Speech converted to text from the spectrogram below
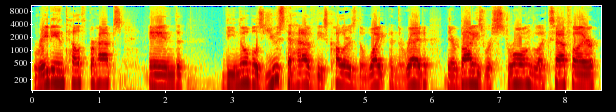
radiant health, perhaps, and the nobles used to have these colors, the white and the red. Their bodies were strong like sapphire.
